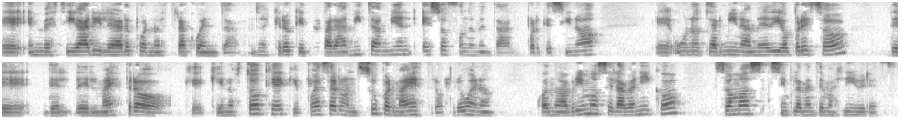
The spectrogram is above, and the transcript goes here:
eh, investigar y leer por nuestra cuenta. Entonces creo que para mí también eso es fundamental, porque si no, eh, uno termina medio preso de, del, maestro que, que, nos toque, que puede ser un super maestro, pero bueno, cuando abrimos el abanico, somos simplemente más libres.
